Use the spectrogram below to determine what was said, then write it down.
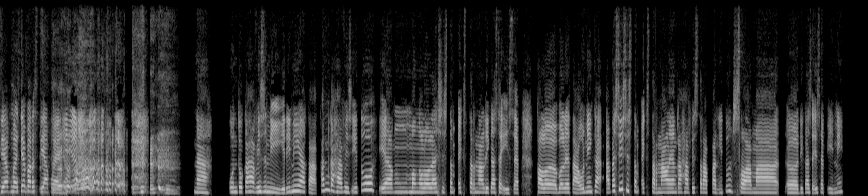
Siap nggak siap harus siap kayaknya. Nah, untuk Kak Hafiz sendiri nih ya Kak, kan Kak Hafiz itu yang mengelola sistem eksternal di KSISEP. Kalau boleh tahu nih Kak, apa sih sistem eksternal yang Kak Hafiz terapkan itu selama eh, di KSISEP ini?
